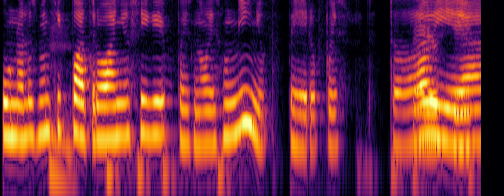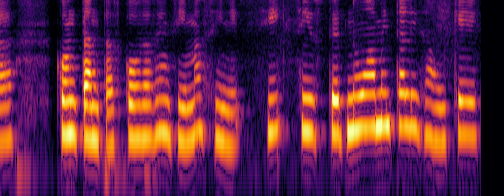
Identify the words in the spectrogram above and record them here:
Uno a los 24 mm. años sigue, pues no es un niño, pero pues todavía con tantas cosas encima, si, si, si usted no ha mentalizado en que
